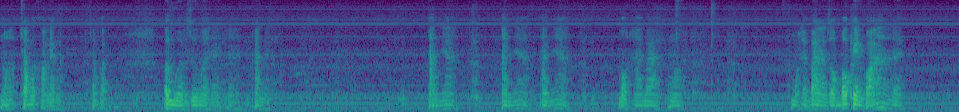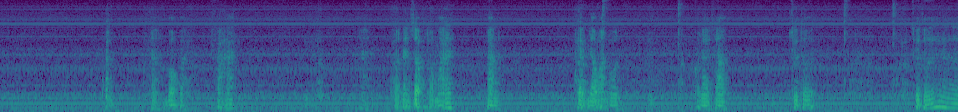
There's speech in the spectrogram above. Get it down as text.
ừ. trong cái khoảng này mà trong khoảng âm 10 dư 10 đấy. À, ăn này. Ăn nhá. Ăn nhá ăn nhá. Một hai ba đúng không? Một hai ba là dòm bóp bên quá. Này à, bóp vào. Phá. À, Đoạn này rộng thoải mái. Này. ăn. Lệnh đầu ăn luôn. Còn này sao? Chưa tới. Chưa tới ờ,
